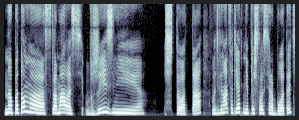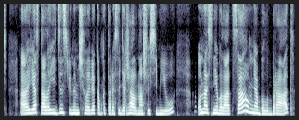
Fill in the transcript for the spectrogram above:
Но потом э, сломалась в жизни что-то. В 12 лет мне пришлось работать. Э, я стала единственным человеком, который содержал нашу семью. У нас не было отца, у меня был брат.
